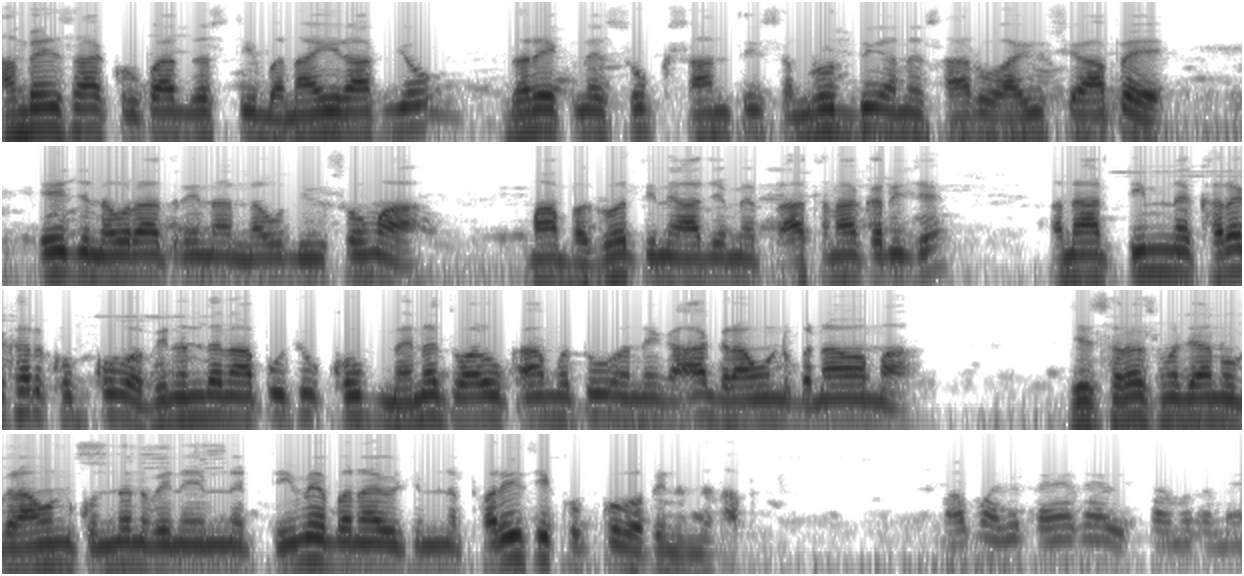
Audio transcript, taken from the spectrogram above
હંમેશા કૃપા દ્રષ્ટિ બનાવી રાખજો. દરેકને સુખ શાંતિ સમૃદ્ધિ અને સારું આયુષ્ય આપે એ જ નવરાત્રિના નવ દિવસોમાં મા ભગવતીને આજે મેં પ્રાર્થના કરી છે અને આ ટીમને ખરેખર ખૂબ ખૂબ અભિનંદન આપું છું ખૂબ મહેનતવાળું કામ હતું અને આ ગ્રાઉન્ડ બનાવવામાં જે સરસ મજાનું ગ્રાઉન્ડ કુંદનભાઈને એમને ટીમે બનાવ્યું છે એમને ફરીથી ખૂબ ખૂબ અભિનંદન આપું છું. બાપુ આજે કયા કયા વિસ્તારમાં તમે?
